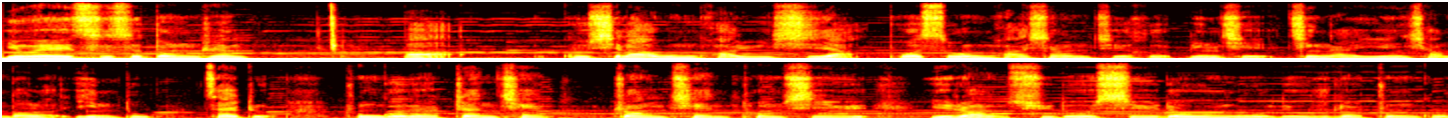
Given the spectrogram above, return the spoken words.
因为此次东征把古希腊文化与西亚、波斯文化相结合，并且进而影响到了印度。再者，中国的张骞。张骞通西域，也让许多西域的文物流入了中国，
